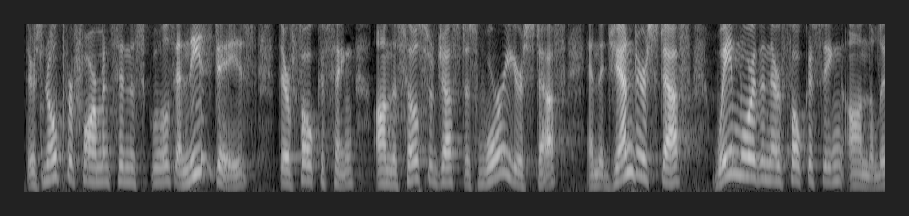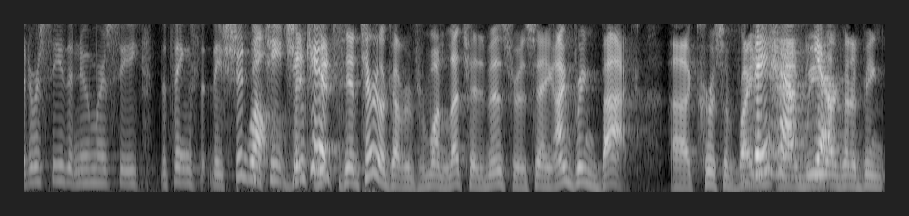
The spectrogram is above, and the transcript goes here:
There's no performance in the schools, and these days they're focusing on the social justice warrior stuff and the gender stuff way more than they're focusing on the literacy, the numeracy, the things that they should be teaching the, kids. The, the Ontario government, for one, Lecce, the minister, is saying, I'm bringing back uh, cursive writing have- and we yeah. are going to bring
